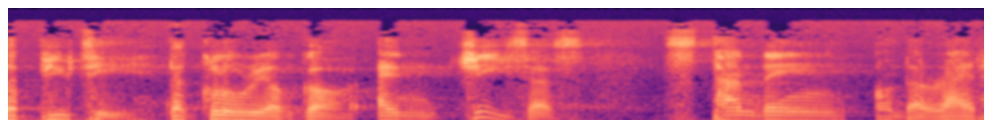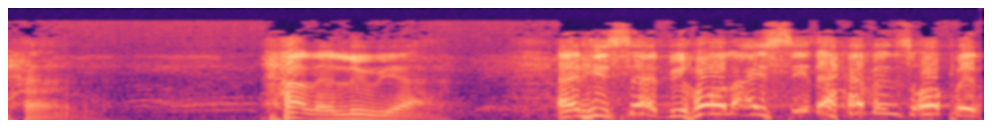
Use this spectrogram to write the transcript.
the beauty, the glory of God, and Jesus standing on the right hand. Hallelujah. And he said, Behold, I see the heavens open,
